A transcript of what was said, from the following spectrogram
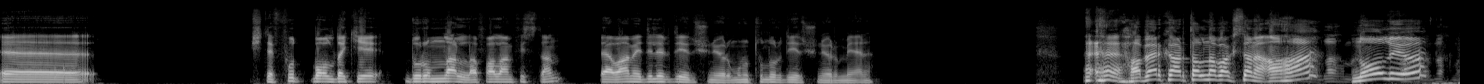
eee, işte futboldaki durumlarla falan fistan devam edilir diye düşünüyorum. Unutulur diye düşünüyorum yani. Haber kartalına baksana. Aha. Bakma. Ne oluyor? Bakma, bakma.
